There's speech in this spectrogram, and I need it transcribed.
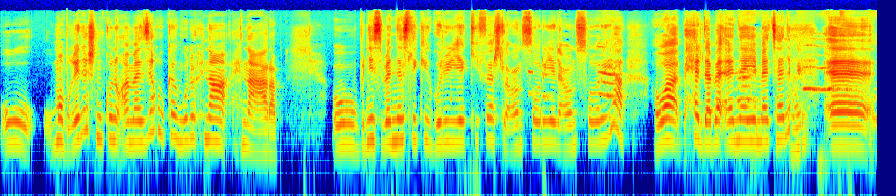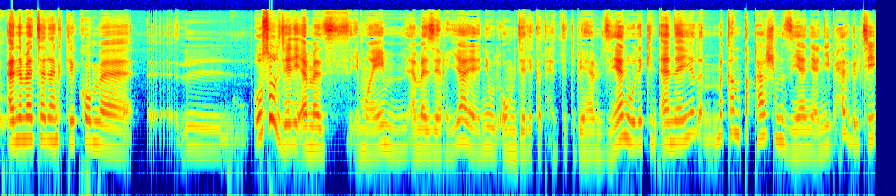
وما بغيناش نكونوا أمازيغ وكنقولوا حنا حنا عرب. وبالنسبة للناس اللي كيقولوا لي كيفاش العنصرية العنصرية هو بحال دابا أنايا مثلا آه أنا مثلا قلت لكم آه الأصول ديالي أماز المهم أمازيغية يعني والأم ديالي كتحدث بها مزيان ولكن أنايا ما كنطقهاش مزيان يعني. بحال قلتي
